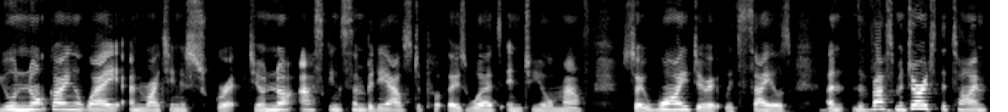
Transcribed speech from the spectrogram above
you're not going away and writing a script. You're not asking somebody else to put those words into your mouth. So why do it with sales? And the vast majority of the time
